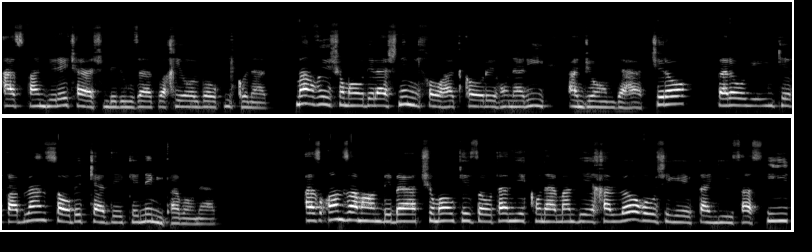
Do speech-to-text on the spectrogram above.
از پنجره چشم بدوزد و خیال بافی کند. مغز شما دلش نمی‌خواهد کار هنری انجام دهد. چرا؟ برای اینکه قبلا ثابت کرده که نمی‌تواند. از آن زمان به بعد شما که ذاتا یک هنرمند خلاق و شگفتانگیز هستید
